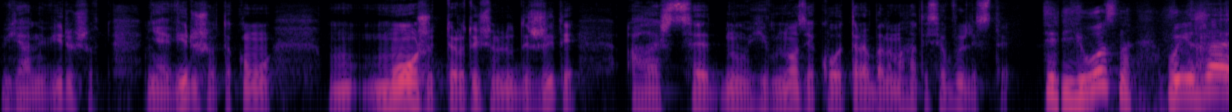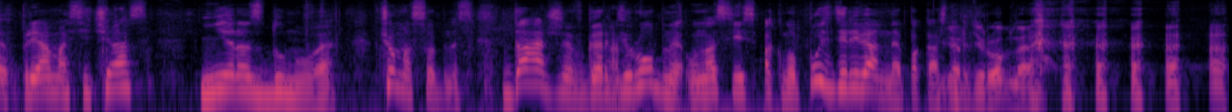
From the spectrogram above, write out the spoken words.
Ну, я не вірю, що в ні, я вірю, що в такому можуть теоретично люди жити, але ж це ну, гівно, з якого треба намагатися вилізти. серьезно выезжаю прямо сейчас, не раздумывая. В чем особенность? Даже в гардеробной у нас есть окно. Пусть деревянное пока что. Гардеробна.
